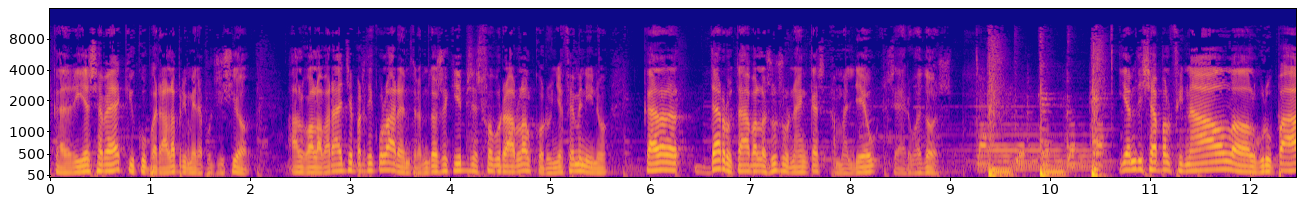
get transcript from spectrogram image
Quedaria saber qui ocuparà la primera posició. El golaveratge particular entre ambdós equips és favorable al Corunya femenino, que derrotava les usonenques a Manlleu 0 a 2. I hem deixat pel final el grup A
